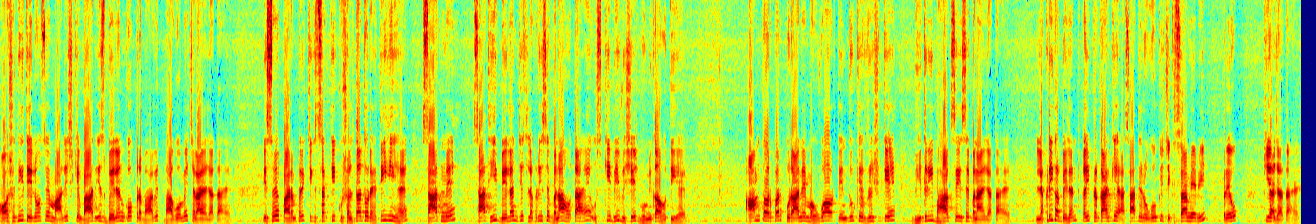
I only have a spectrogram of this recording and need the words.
औषधि तेलों से मालिश के बाद इस बेलन को प्रभावित भागों में चलाया जाता है। इसमें पारंपरिक चिकित्सक की कुशलता तो रहती ही है, साथ में, साथ ही बेलन जिस लकड़ी से बना होता है, उसकी भी विशेष भूमिका होती है। आमतौर पर पुराने महुआ और तेंदु के वृक्ष के भीतरी भाग से इसे बनाया जाता है। लकड़ी का बेलन कई प्रकार के असाध्य रोगों की चिकित्सा में भी प्रयोग किया जाता है।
